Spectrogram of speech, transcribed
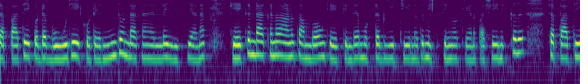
ചപ്പാത്തി ആയിക്കോട്ടെ ഭൂരി ആയിക്കോട്ടെ എന്തുണ്ടാക്കാൻ നല്ല ഈസിയാണ്. കേക്ക് ഉണ്ടാക്കുന്നതാണ് സംഭവം. കേക്കിന്റെ മുട്ട ബീറ്റ് ചെയ്യുന്നത് മിക്സിംഗ് ഒക്കെയാണ്. പക്ഷേ എനിക്കത് ചപ്പാത്തി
